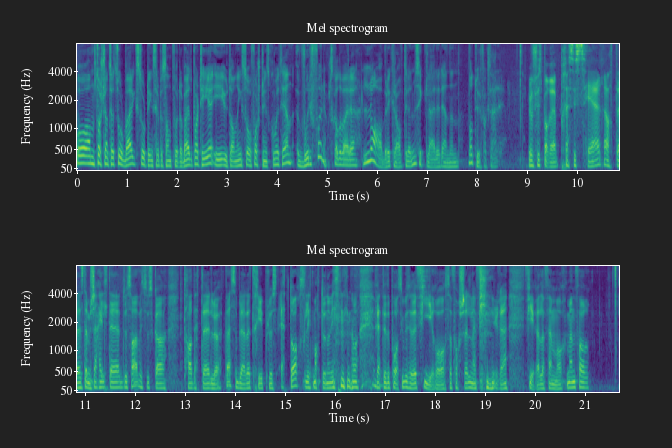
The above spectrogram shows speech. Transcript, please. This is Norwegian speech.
Og Torstein Tvedt Solberg, stortingsrepresentant for Arbeiderpartiet i utdannings- og forskningskomiteen. Hvorfor skal det være lavere krav til en musikklærer enn en naturfagslærer? Jeg vil først bare presisere at det stemmer ikke helt det du sa. Hvis du skal ta dette løpet, så blir det tre pluss ett år. Så litt matteundervisning nå rett etter påske betyr det fire år. Så forskjellen er fire, fire eller fem år. Men for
